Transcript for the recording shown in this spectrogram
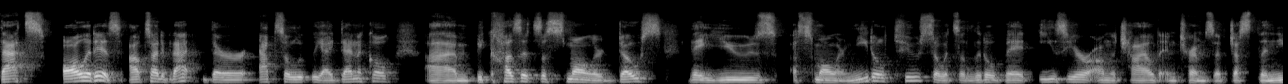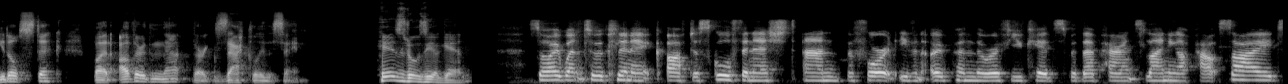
that's all it is. Outside of that, they're absolutely identical. Um, because it's a smaller dose, they use a smaller needle too. So it's a little bit easier on the child in terms of just the needle stick. But other than that, they're exactly the same. Here's Rosie again. So I went to a clinic after school finished, and before it even opened, there were a few kids with their parents lining up outside.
